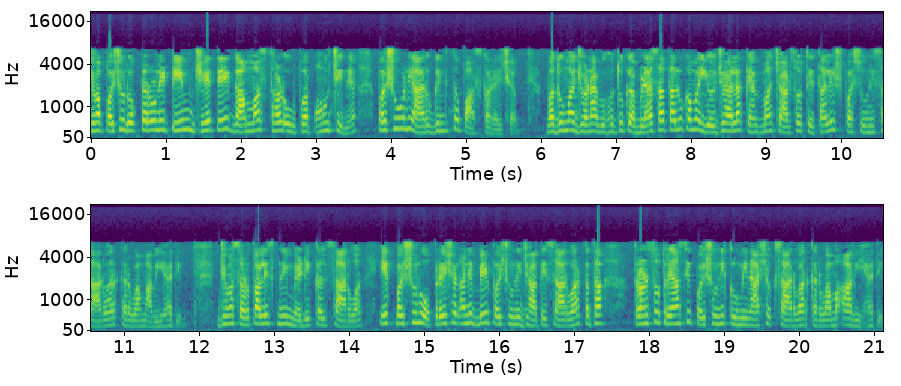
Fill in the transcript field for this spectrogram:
જેમાં પશુ ડોક્ટરોની ટીમ જે તે ગામમાં સ્થળ ઉપર પહોંચીને પશુઓની આરોગ્યની તપાસ કરે છે. વધુમાં જણાવ્યું હતું કે અબડાસા તાલુકામાં યોજાયેલા કેમ્પમાં ચારસો તેતાલીસ પશુની સારવાર કરવામાં આવી હતી, જેમાં સડતાલીસની મેડિકલ સારવાર, એક પશુનું ઓપરેશન અને બે પશુની જાતિ સારવાર તથા ત્રણસો ત્ર્યાસી પશુની કૃમિનાશક સારવાર કરવામાં આવી હતી.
